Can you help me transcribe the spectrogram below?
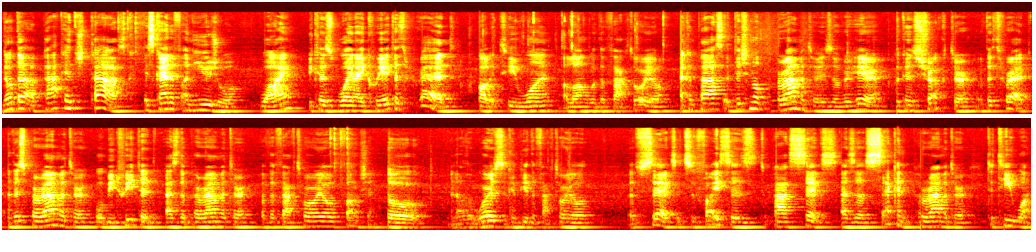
Note that a package task is kind of unusual. Why? Because when I create a thread, call it t1 along with the factorial, I can pass additional parameters over here, the constructor of the thread. And this parameter will be treated as the parameter of the factorial function. So in other words, to compute the factorial of 6, it suffices to pass 6 as a second parameter to t1.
